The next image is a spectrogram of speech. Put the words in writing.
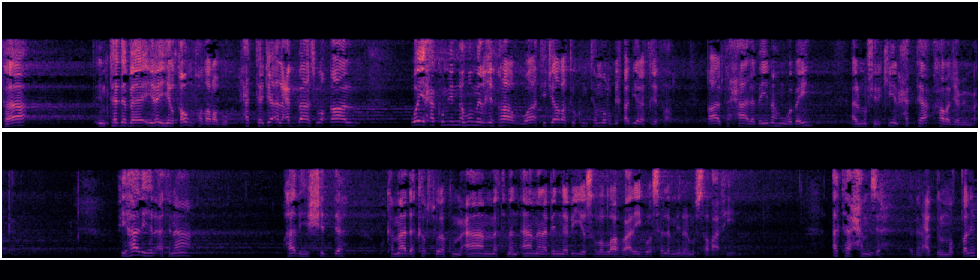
فانتدب إليه القوم فضربوه. حتى جاء العباس وقال ويحكم إنه من غفار وتجارتكم تمر بقبيلة غفار. قال فحال بينه وبين المشركين حتى خرج من مكة. في هذه الأثناء هذه الشدة وكما ذكرت لكم عامة من آمن بالنبي صلى الله عليه وسلم من المستضعفين. أتى حمزة بن عبد المطلب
